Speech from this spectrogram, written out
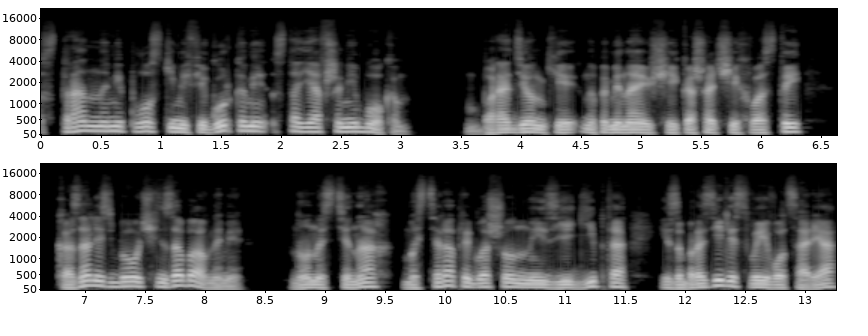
странными плоскими фигурками, стоявшими боком. Бороденки, напоминающие кошачьи хвосты, казались бы очень забавными, но на стенах мастера, приглашенные из Египта, изобразили своего царя,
